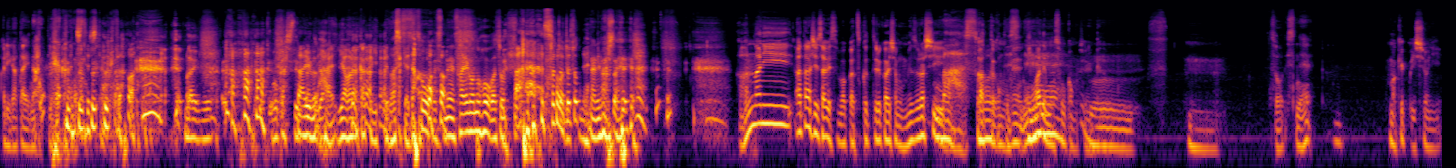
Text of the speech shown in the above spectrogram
ありがたいなっていう感じでしたけど、だいぶ、ぼかしてるだいぶ。はい、柔らかく言ってますけど。そうですね。最後の方がちょっと、ちょちょちょってなりましたね。あんなに新しいサービスばっか作ってる会社も珍しいかまあそうったかもね。ですね。今でもそうかもしれんけど。うんうんそうですね。まあ結構一緒に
